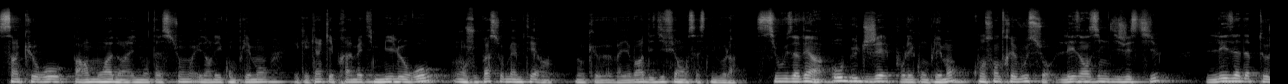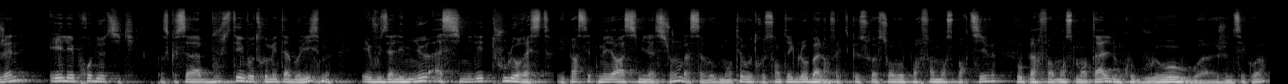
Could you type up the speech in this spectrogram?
5 euros par mois dans l'alimentation et dans les compléments et quelqu'un qui est prêt à mettre 1000 euros, on ne joue pas sur le même terrain. Donc il euh, va y avoir des différences à ce niveau-là. Si vous avez un haut budget pour les compléments, concentrez-vous sur les enzymes digestives, les adaptogènes et les probiotiques parce que ça va booster votre métabolisme et vous allez mieux assimiler tout le reste. Et par cette meilleure assimilation, bah, ça va augmenter votre santé globale en fait, que ce soit sur vos performances sportives, vos performances mentales, donc au boulot ou je ne sais quoi,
